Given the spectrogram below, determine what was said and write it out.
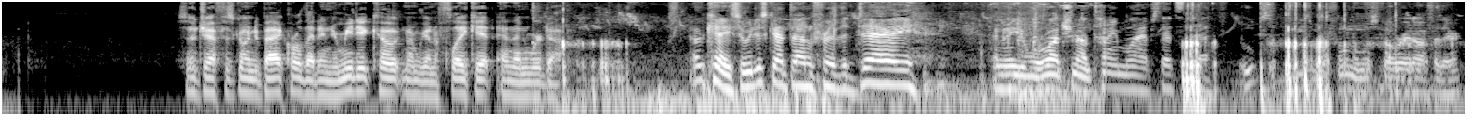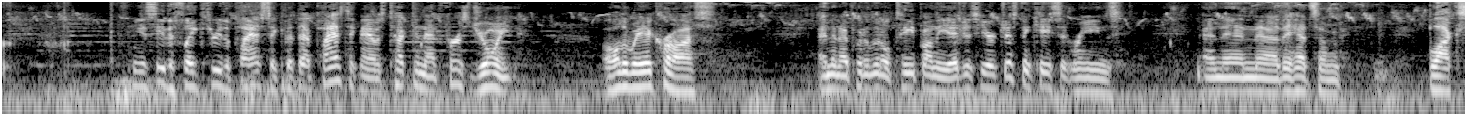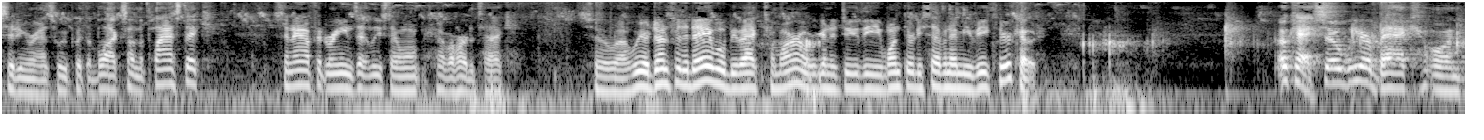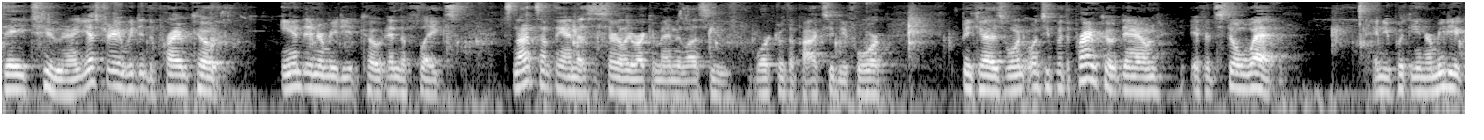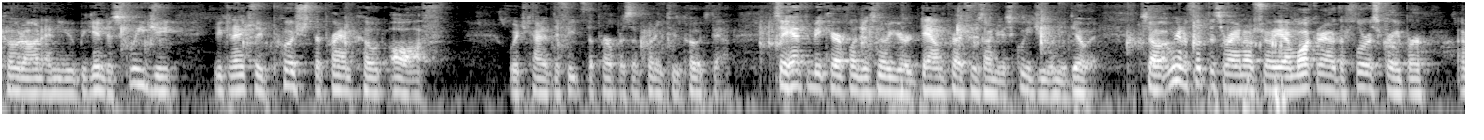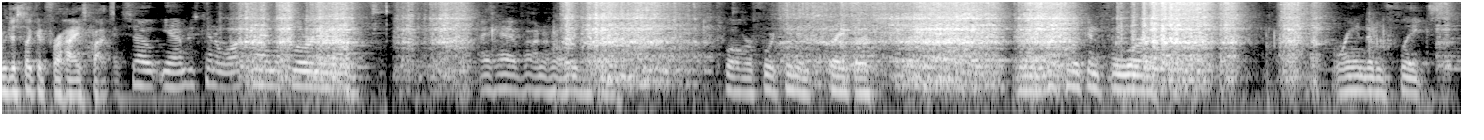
So Jeff is going to back roll that intermediate coat and I'm going to flake it and then we're done. Okay, so we just got done for the day. I know you were watching on time lapse. That's the, oops, geez, my phone almost fell right off of there. You can see the flake through the plastic, but that plastic now is tucked in that first joint all the way across. And then I put a little tape on the edges here just in case it rains. And then uh, they had some blocks sitting around. So we put the blocks on the plastic. So now if it rains, at least I won't have a heart attack. So uh, we are done for the day. We'll be back tomorrow. We're gonna do the 137 MUV clear coat. Okay, so we are back on day two. Now, yesterday we did the prime coat and intermediate coat and the flakes. It's not something I necessarily recommend unless you've worked with epoxy before. because when, once you put the prime coat down, if it's still wet and you put the intermediate coat on and you begin to squeegee, you can actually push the prime coat off, which kind of defeats the purpose of putting two coats down. So you have to be careful and just know your down pressures on your squeegee when you do it. So I'm gonna flip this around, I'll show you. I'm walking around with a floor scraper. I'm just looking for high spots. So yeah, I'm just kind of walking around the floor now. I have, I don't know, what is it, 12 or 14 inch scraper. And I'm just looking for random flakes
